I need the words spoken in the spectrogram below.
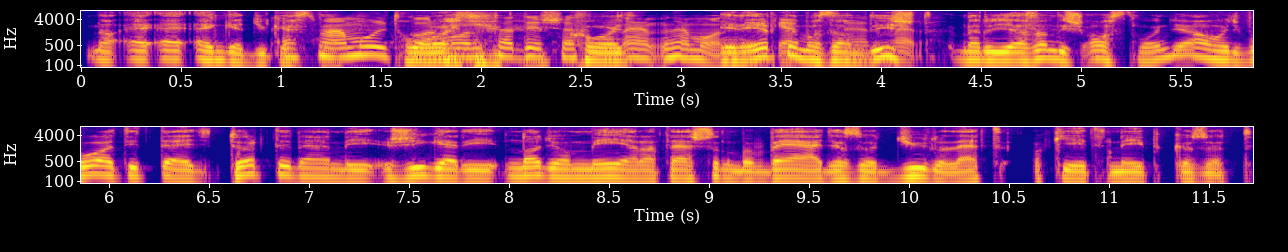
Na, e- e- engedjük Ezt ezt. már múltkor mondtad, és ezt nem- nem mondd Én értem az Andist, mert- mert ugye az Andis azt mondja, hogy volt itt egy történelmi, zsigeri, nagyon mélyen a társadalomba beágyazott gyűlölet a két nép között.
